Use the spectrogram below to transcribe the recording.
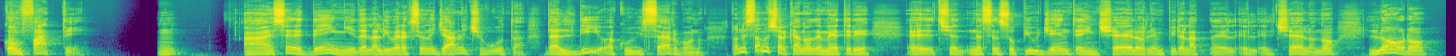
con fatti. Mm? a essere degni della liberazione già ricevuta dal Dio a cui servono. Non ne stanno cercando di mettere, eh, cioè, nel senso, più gente in cielo, riempire la, il, il, il, cielo, no? Loro,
